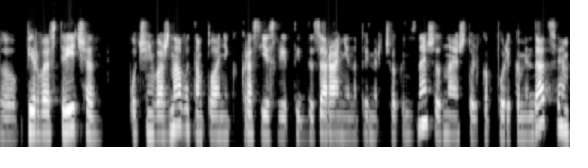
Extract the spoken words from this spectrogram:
э, первая встреча очень важна в этом плане, как раз если ты заранее, например, человека не знаешь, а знаешь только по рекомендациям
